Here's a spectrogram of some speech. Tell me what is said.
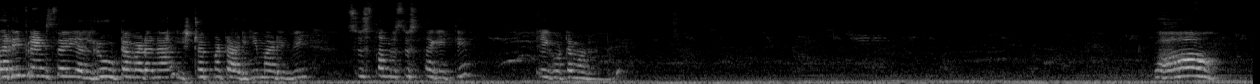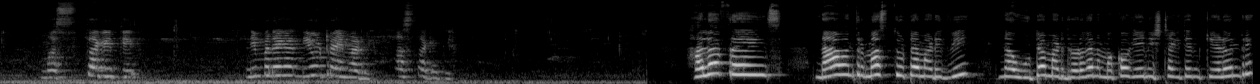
ಬರ್ರಿ ಫ್ರೆಂಡ್ಸ್ ಎಲ್ಲರೂ ಊಟ ಮಾಡೋಣ. ಇಷ್ಟೊತ್ತು ಮಟ್ಟ ಅಡುಗೆ ಮಾಡಿದ್ವಿ. ಸುಸ್ತಂದ್ರೆ ಸುಸ್ತಾಗೈತಿ ಈಗ ಊಟ ಮಾಡೋಣ ವಾವ್ ಮಸ್ತಾಗೈತಿ ನಿಮ್ಮ ಮನೆಯಾಗ ನೀವು ಟ್ರೈ ಮಾಡಿರಿ. ಮಸ್ತ್ ಆಗೈತಿ. ಹಲೋ ಫ್ರೆಂಡ್ಸ್ ನಾವಂತೂ ಮಸ್ತ್ ಊಟ ಮಾಡಿದ್ವಿ. ನಾವು ಊಟ ಮಾಡಿದ್ರೊಳಗೆ ನಮ್ಮ ಮಕ್ಕಳಿಗೆ ಏನು ಇಷ್ಟ ಆಗಿದೆ ಅಂತ ಕೇಳೋನ್ರಿ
